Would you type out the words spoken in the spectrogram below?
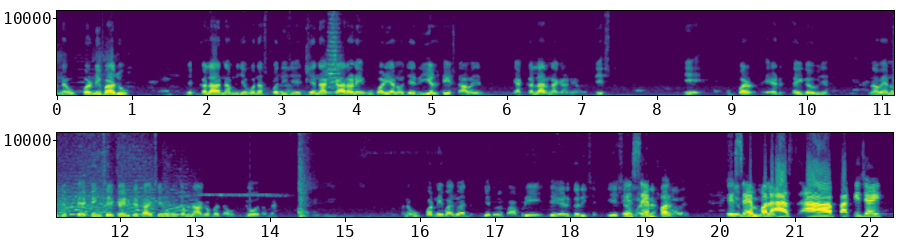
અને ઉપરની બાજુ જે કલાર નામની જે વનસ્પતિ છે જેના કારણે ઉબાડિયાનો જે રિયલ ટેસ્ટ આવે છે ને એ આ કલારના કારણે આવે ટેસ્ટ એ ઉપર એડ થઈ ગયું છે. અને હવે એનું જે પેકિંગ છે કઈ રીતે થાય છે હું તમને આગળ બતાવું છું. જુઓ તમે. અને ઉપરની બાજુ જે તમે પાપડી જે એડ કરી છે એ સેમ્પલ એ સેમ્પલ? આ આ પાકી જાય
